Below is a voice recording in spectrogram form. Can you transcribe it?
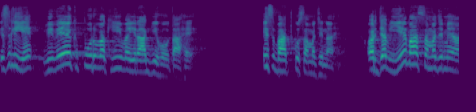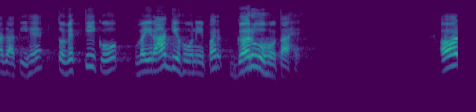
इसलिए विवेक पूर्वक ही वैराग्य होता है। इस बात को समझना है। और जब ये बात समझ में आ जाती है तो व्यक्ति को वैराग्य होने पर गर्व होता है। और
